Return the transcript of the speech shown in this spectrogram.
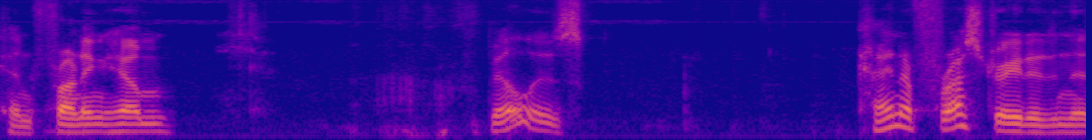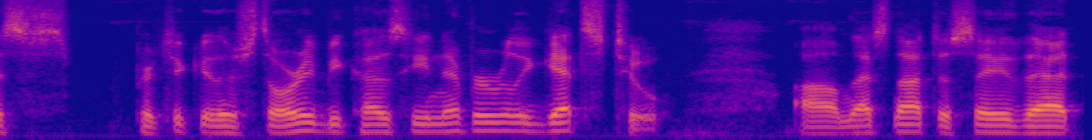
confronting him, Bill is kind of frustrated in this particular story because he never really gets to. Um, that's not to say that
